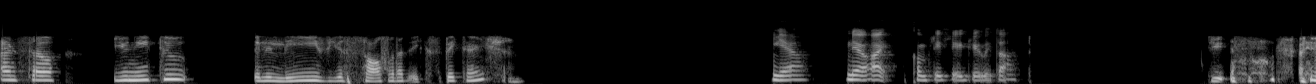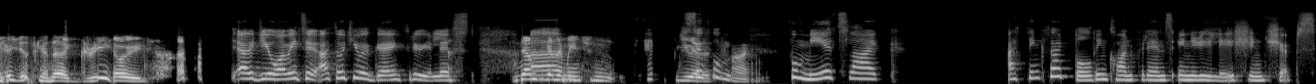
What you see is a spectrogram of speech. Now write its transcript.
And so you need to relieve yourself of that expectation. Yeah. No, I completely agree with that. You, you're just gonna agree, or Oh, do you want me to? I thought you were going through your list. no, I'm just gonna Um, mention you so for for me, it's like I think that building confidence in relationships,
